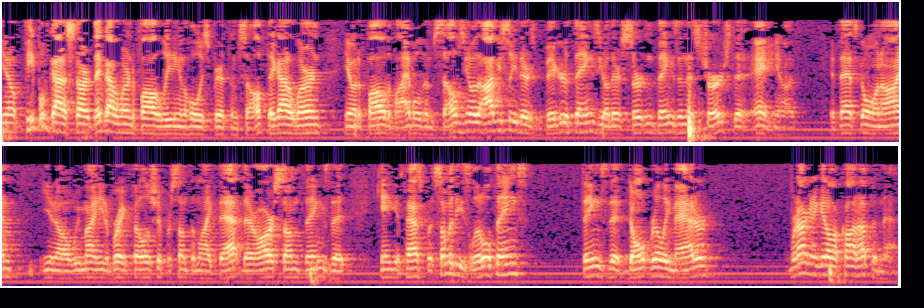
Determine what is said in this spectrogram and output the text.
you know, people have got to start, they've got to learn to follow the leading of the Holy Spirit themselves. They've got to learn, you know, to follow the Bible themselves. You know, obviously there's bigger things. You know, there's certain things in this church that, hey, you know, if, if that's going on, you know, we might need to break fellowship or something like that. There are some things that can't get past, but some of these little things, things that don't really matter, we're not going to get all caught up in that.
